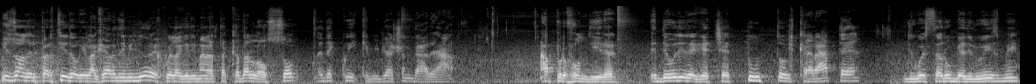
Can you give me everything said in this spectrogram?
Io sono del partito che la carne migliore è quella che rimane attaccata all'osso ed è qui che mi piace andare a approfondire e devo dire che c'è tutto il carattere di questa rubbia di Luismi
